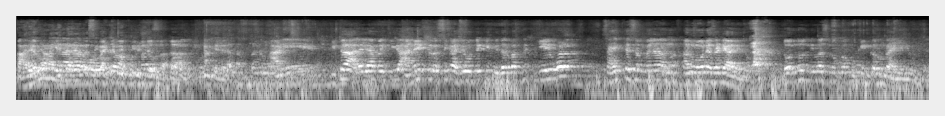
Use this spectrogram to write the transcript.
बाहेरून येणाऱ्या रसिकांच्या बाबतीमध्ये सुद्धा केलं आणि तिथं आलेल्यापैकी अनेक रसिक असे होते की विदर्भात केवळ साहित्य संमेलन अनु- अनुभवण्यासाठी आलेले होते. दोन दोन दिवस लोक बुकिंग करून राहिलेली होती.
